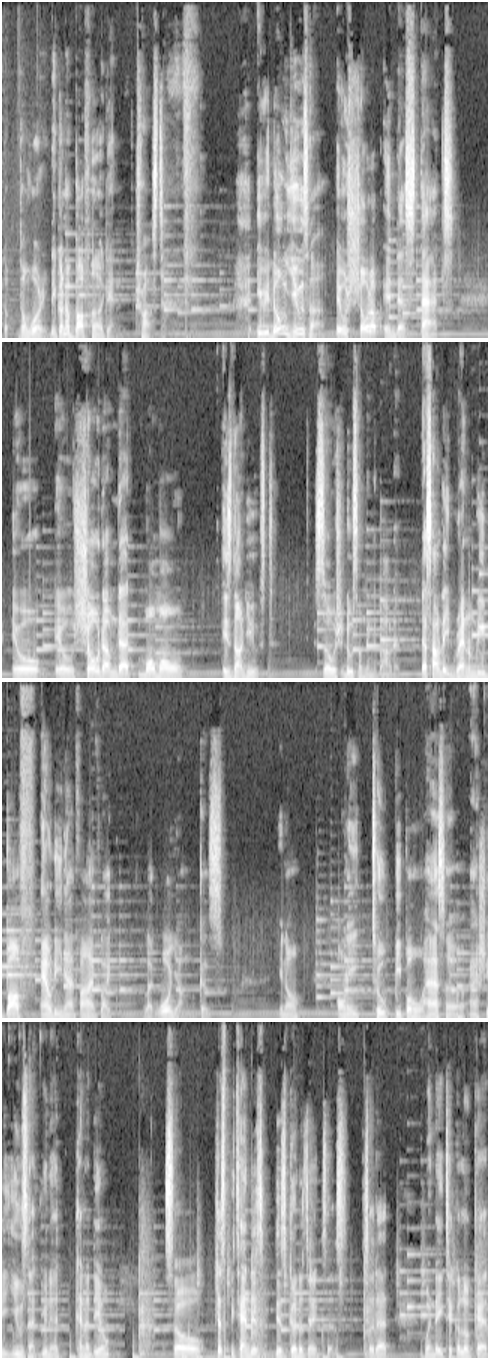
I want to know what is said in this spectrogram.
Don't, don't worry, they're gonna buff her again. Trust. if you don't use her, it will show up in their stats it will it will show them that Momo is not used. So we should do something about it. That's how they randomly buff LD Nat 5 like like War Young, because you know only two people who has her actually use that unit kind of deal. So just pretend this this girl doesn't exist so that when they take a look at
